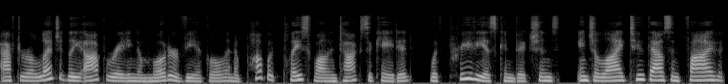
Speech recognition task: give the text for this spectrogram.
after allegedly operating a motor vehicle in a public place while intoxicated, with previous convictions in July 2005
